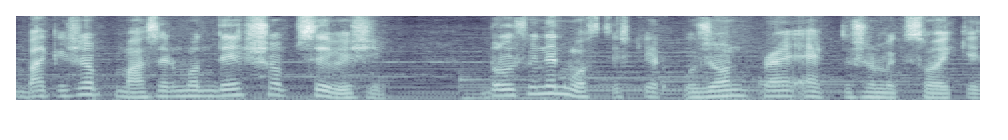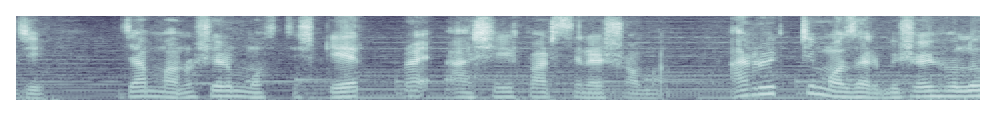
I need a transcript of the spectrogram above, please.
বাকি সব মাছের মধ্যে সবচেয়ে বেশি। ডলফিনের মস্তিষ্কের ওজন প্রায় এক দশমিক ছয় কেজি, যা মানুষের মস্তিষ্কের প্রায় আশি পার্সেন্টের সমান। আরও একটি মজার বিষয় হলো,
